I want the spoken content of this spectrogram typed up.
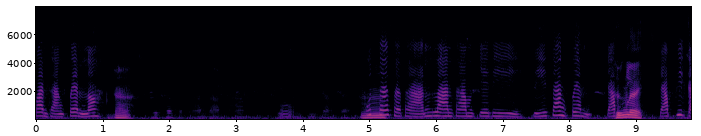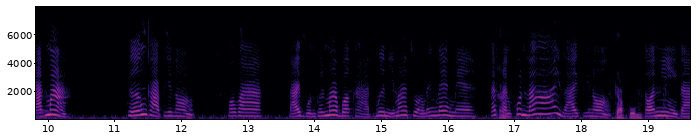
บ้านทางแป้นเนาะอ่าพุทธสถานลานธรรมเจดีย์สีสร้างแป้น จับถึงเลย จับพี่กัดมาถึงค่ะพี่น้อง เพราะว่าสายบุญเพิ่นมาบ่ขาด มื้อนี้มาช่วงแรงๆแน่กระสันคนหลายหลายพี่น้อง ครับผม ตอนนี้ก็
